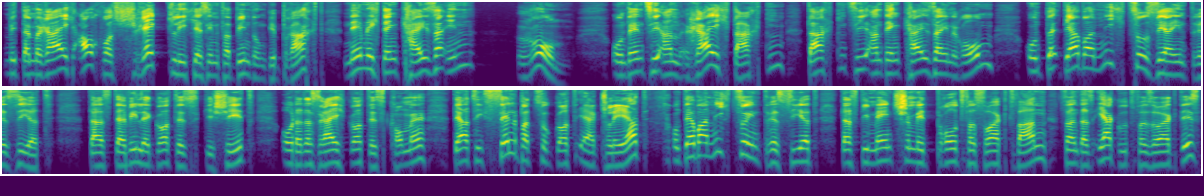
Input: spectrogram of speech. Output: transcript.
mit dem Reich auch was Schreckliches in Verbindung gebracht, nämlich den Kaiser in Rom. Und wenn sie an Reich dachten, dachten sie an den Kaiser in Rom. Und der war nicht so sehr interessiert, dass der Wille Gottes geschieht oder das Reich Gottes komme. Der hat sich selber zu Gott erklärt. Und der war nicht so interessiert, dass die Menschen mit Brot versorgt waren, sondern dass er gut versorgt ist.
